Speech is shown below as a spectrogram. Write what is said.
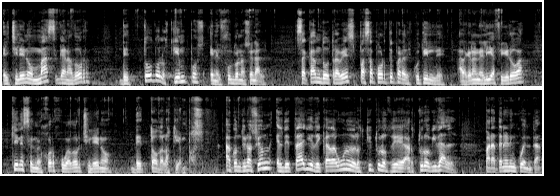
el chileno más ganador de todos los tiempos en el fútbol nacional, sacando otra vez pasaporte para discutirle al gran Elías Figueroa quién es el mejor jugador chileno de todos los tiempos. A continuación, el detalle de cada uno de los títulos de Arturo Vidal, para tener en cuenta.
